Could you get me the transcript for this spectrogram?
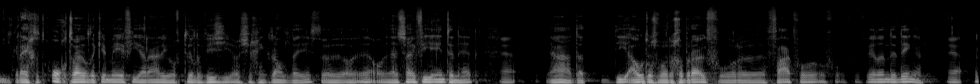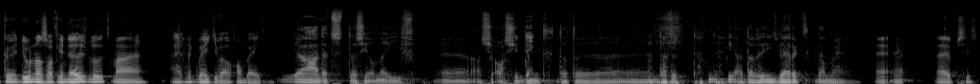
je krijgt het ongetwijfeld een keer meer via radio of televisie als je geen krant leest. eh, eh, het zij via internet. Ja. Ja, dat, die auto's worden gebruikt voor, eh, vaak voor, voor vervelende dingen. Ja. Dan kun je doen alsof je neus bloedt, maar eigenlijk weet je wel gewoon beter. Ja, dat is, dat is heel naïef. Eh, als, je, als je denkt dat, eh, dat, het, ja, dat het niet werkt, dan... eh, Ja. Ja. Nee, precies.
